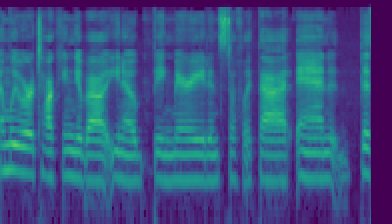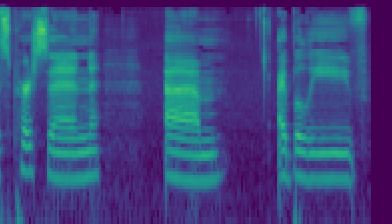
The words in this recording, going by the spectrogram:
And we were talking about, you know, being married and stuff like that. And this person, um, I believe,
